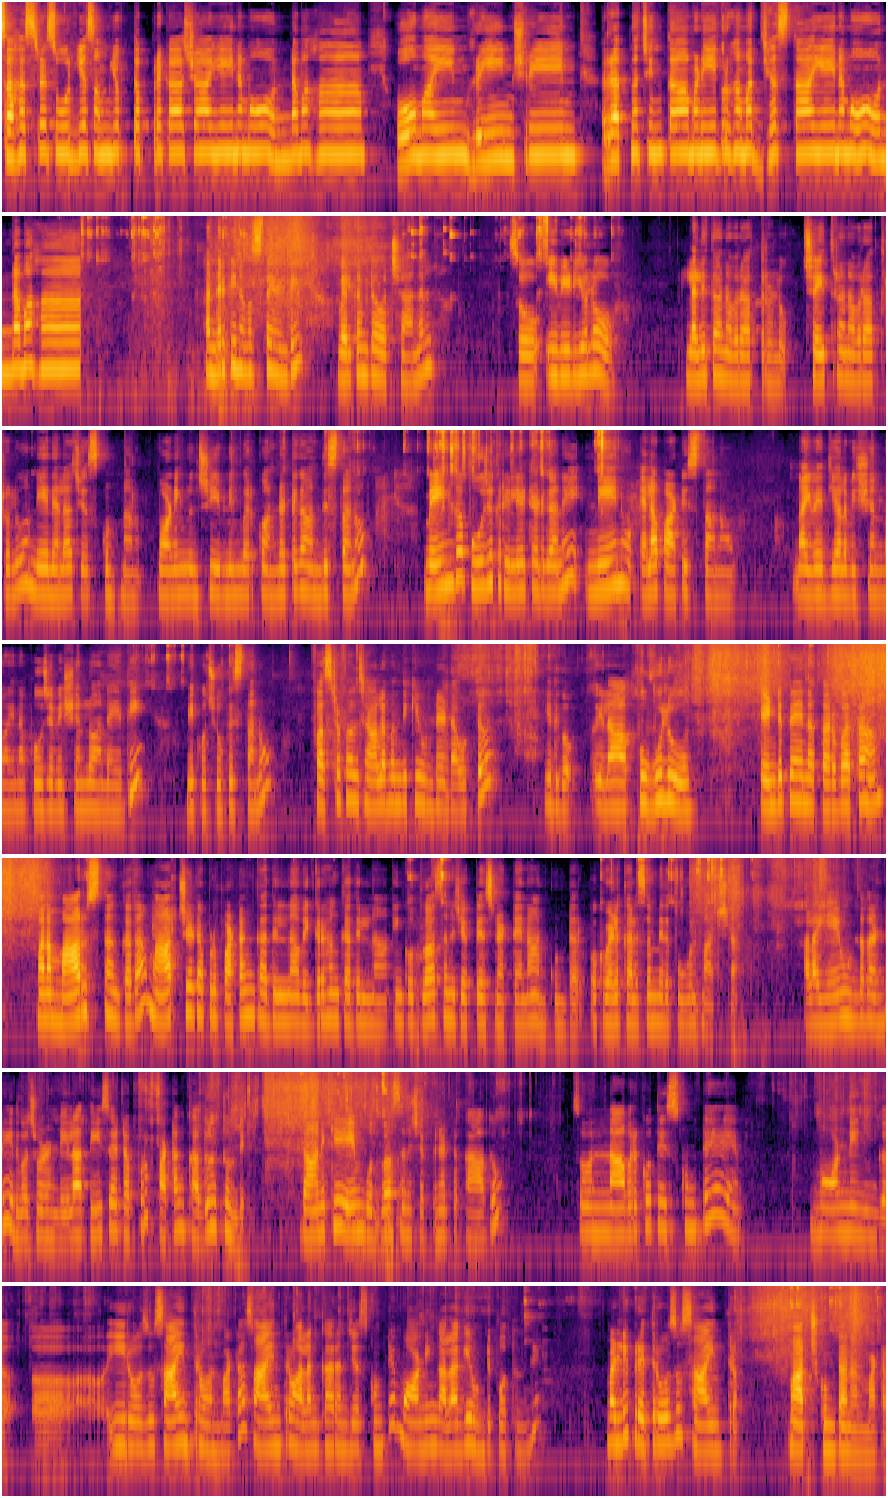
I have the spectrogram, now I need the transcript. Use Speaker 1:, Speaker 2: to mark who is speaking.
Speaker 1: సహస్ర సూర్య సంయుక్త ప్రకాశాయ నమో నమ. ఓం ఐం హ్రీం శ్రీం రత్నచింతామణి గృహమధ్యస్థాయే నమో నమ. అందరికీ నమస్తే అండి. Welcome to our channel. So ఈ వీడియోలో లలిత నవరాత్రులు చైత్ర నవరాత్రులు నేను ఎలా చేసుకుంటున్నాను మార్నింగ్ నుంచి ఈవినింగ్ వరకు అన్నట్టుగా అందిస్తాను. మెయిన్గా పూజకు రిలేటెడ్గానే నేను ఎలా పాటిస్తాను నైవేద్యాల విషయంలో అయినా పూజ విషయంలో అనేది మీకు చూపిస్తాను. ఫస్ట్ ఆఫ్ ఆల్ చాలామందికి ఉండే డౌట్ ఇదిగో ఇలా పువ్వులు ఎండిపోయిన తర్వాత మనం మారుస్తాం కదా మార్చేటప్పుడు పటం కదిలినా విగ్రహం కదిలినా ఇంకొద్వాసన చెప్పేసినట్టేనా అనుకుంటారు. ఒకవేళ కలసం మీద పువ్వులు మార్చినా. అలా ఏం ఉండదండి. ఇదిగో చూడండి ఇలా తీసేటప్పుడు పటం కదులుతుంది. దానికి ఏం ఉద్వాసన చెప్పినట్టు కాదు. సో నా వరకు తీసుకుంటే మార్నింగ్ ఈరోజు సాయంత్రం అనమాట సాయంత్రం అలంకారం చేసుకుంటే మార్నింగ్ అలాగే ఉండిపోతుంది. మళ్ళీ ప్రతిరోజు సాయంత్రం మార్చుకుంటానమాట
